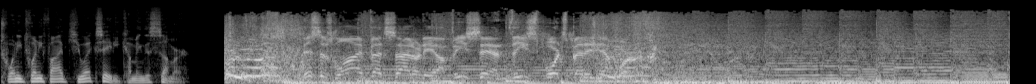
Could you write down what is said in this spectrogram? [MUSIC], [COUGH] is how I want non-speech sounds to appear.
2025 QX80 coming this summer. This is Live Bet Saturday on VSIN, the Sports Betting Network.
